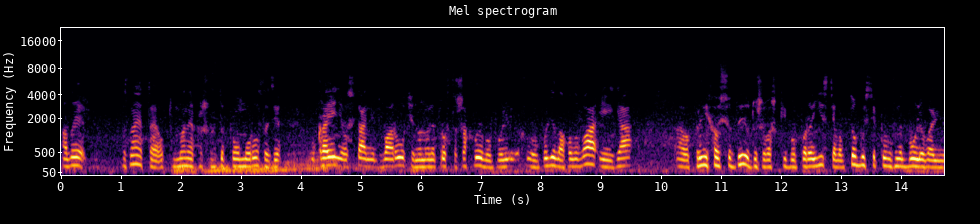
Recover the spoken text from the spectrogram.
Але ви знаєте, от у мене при такому розладі в Україні останні два роки ну, мене просто жахливо боліла голова, і я е, приїхав сюди, дуже важкий був переїзд, я в автобусі пив знеболювальні.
